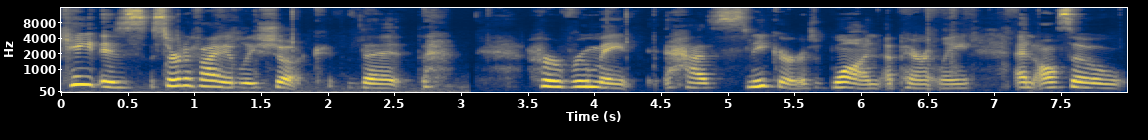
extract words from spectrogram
Kate is certifiably shook that her roommate has sneakers, one, apparently, and also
